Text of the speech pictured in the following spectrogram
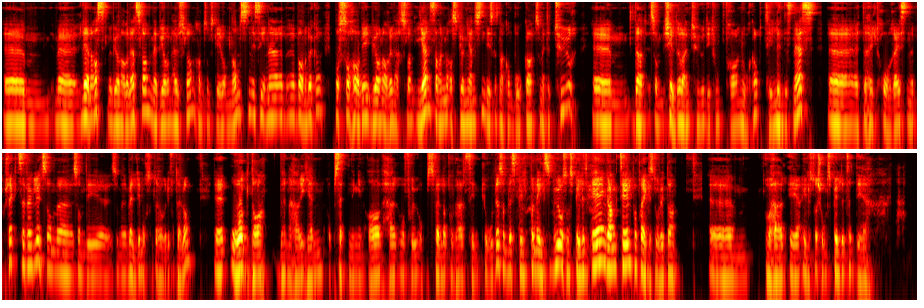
Ehm, med Lene Ask med Bjørn Arild Ersland, med Bjørn Ausland, han som skriver om Nansen i sine eh, barnebøker. Og så har vi Bjørn Arild Ersland igjen, sammen med Asbjørn Jensen. De skal snakke om boka som heter Tur, ehm, der, som skildrer en tur de tok fra Nordkapp til Lindesnes. Eh, et helt hårreisende prosjekt, selvfølgelig, som, eh, som, de, som, er veldig morsomt å høre de fortelle om. Eh, og da denne her gjenoppsetningen av herr og fru Oppsfeller på hver sin klode, som ble spilt på Nilsbu, og som spilles en gang til på Prekestolhytta. Og her er illustrasjonsbildet til det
